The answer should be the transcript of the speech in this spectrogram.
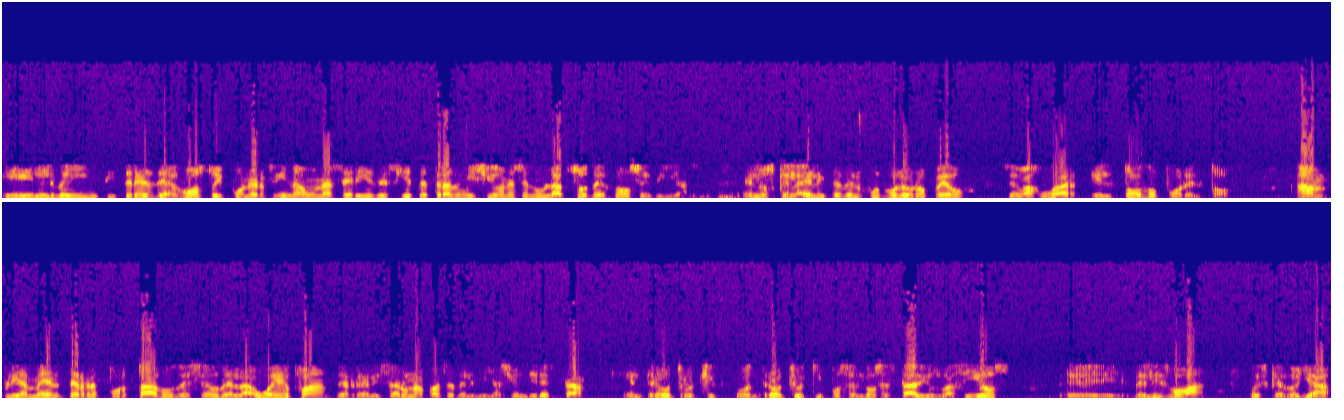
el 23 de agosto y poner fin a una serie de siete transmisiones en un lapso de 12 días, en los que la élite del fútbol europeo se va a jugar el todo por el todo. ampliamente reportado deseo de la UEFA de realizar una fase de eliminación directa entre, otro, entre ocho equipos en dos estadios vacíos eh, de Lisboa, pues quedó ya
